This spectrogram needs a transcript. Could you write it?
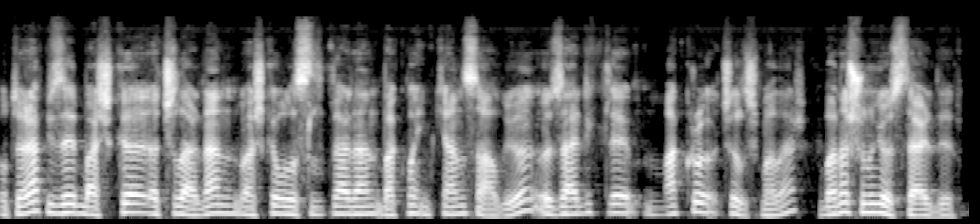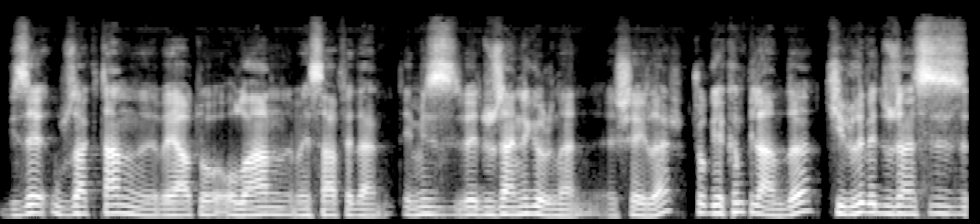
Fotoğraf bize başka açılardan, başka olasılıklardan bakma imkanı sağlıyor. Özellikle makro çalışmalar bana şunu gösterdi. Bize uzaktan veya o olağan mesafeden temiz ve düzenli görünen şeyler çok yakın planda kirli ve düzensiz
